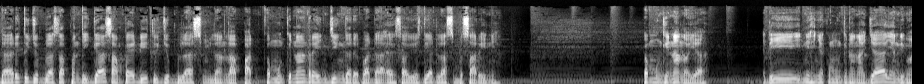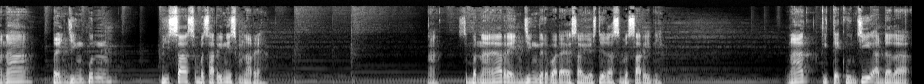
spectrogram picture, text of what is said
dari 1783 sampai di 1798. Kemungkinan ranging daripada XAUSD adalah sebesar ini. Kemungkinan loh ya. Jadi ini hanya kemungkinan aja yang di mana ranging pun bisa sebesar ini sebenarnya. Nah, sebenarnya ranging daripada XAUSD adalah sebesar ini. Nah, titik kunci adalah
